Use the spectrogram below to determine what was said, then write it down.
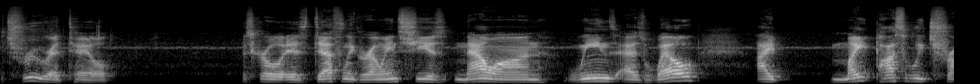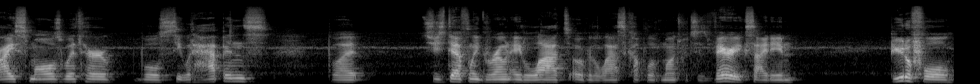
the true red tail. This girl is definitely growing. She is now on weans as well. I might possibly try smalls with her. We'll see what happens. But she's definitely grown a lot over the last couple of months, which is very exciting. Beautiful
